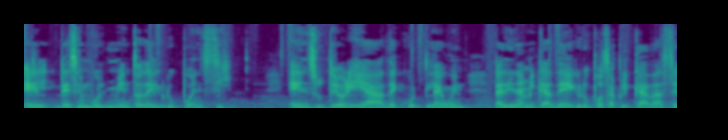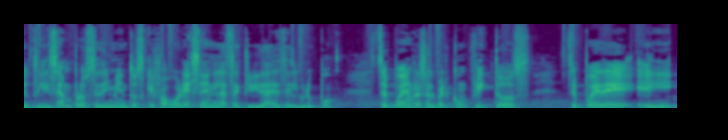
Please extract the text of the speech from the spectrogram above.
el desenvolvimiento del grupo en sí. En su teoría de Kurt Lewin, la dinámica de grupos aplicadas se utilizan procedimientos que favorecen las actividades del grupo. Se pueden resolver conflictos, se puede eh,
